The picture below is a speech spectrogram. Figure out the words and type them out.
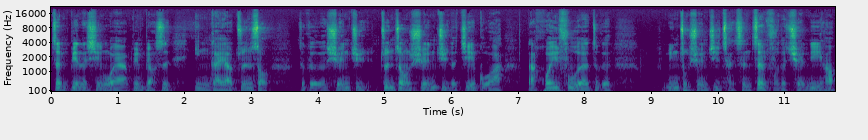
政变的行为啊，并表示应该要遵守这个选举。尊重选举的结果啊，那恢复了这个民主选举产生政府的权利哈，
